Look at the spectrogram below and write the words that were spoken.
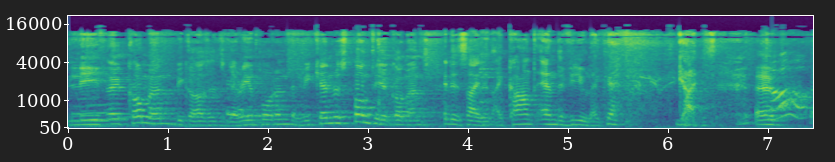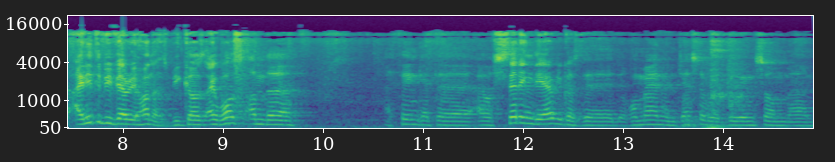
leave a comment because it's very important that we can respond to your comments. I decided I can't end the video like that, guys. Um. I need to be very honest because I was on the, I think at the, I was sitting there because the, the Romaine and Jessa were doing some um,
